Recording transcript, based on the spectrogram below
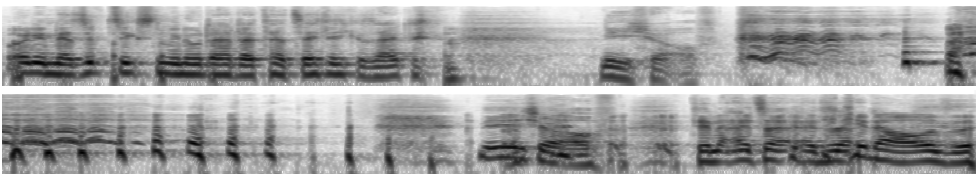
Und in der 70. Minute hat er tatsächlich gesagt, nee, ich höre auf. nee, ich höre auf. Denn als er, als, er, nach Hause.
